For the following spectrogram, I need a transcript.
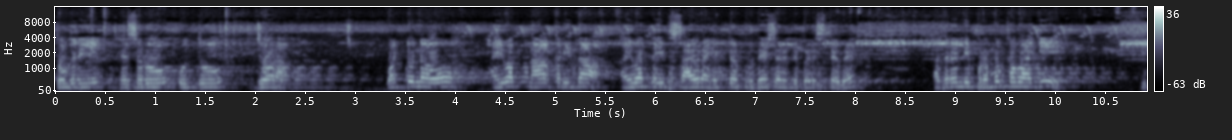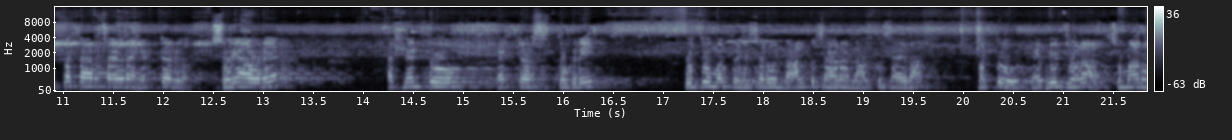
ತೊಗರಿ, ಹೆಸರು, ಉದ್ದು, ಜೋಳ. ಒಟ್ಟು ನಾವು ಐವತ್ನಾಲ್ಕರಿಂದ ಐವತ್ತೈದು ಸಾವಿರ ಹೆಕ್ಟೇರ್ ಪ್ರದೇಶದಲ್ಲಿ ಬೆಳೆಸ್ತೇವೆ. ಅದರಲ್ಲಿ ಪ್ರಮುಖವಾಗಿ ಇಪ್ಪತ್ತಾರು ಸಾವಿರ ಹೆಕ್ಟೇರ್ ಸೋಯಾ ಅವರೇ, ಹದಿನೆಂಟು ಹೆಕ್ಟರ್ಸ್ ತೊಗರಿ, ಉದ್ದು ಮತ್ತು ಹೆಸರು ನಾಲ್ಕು ಸಾವಿರ ನಾಲ್ಕು ಸಾವಿರ. ಮತ್ತು ಹೈಬ್ರಿಡ್ ಜೋಳ ಸುಮಾರು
